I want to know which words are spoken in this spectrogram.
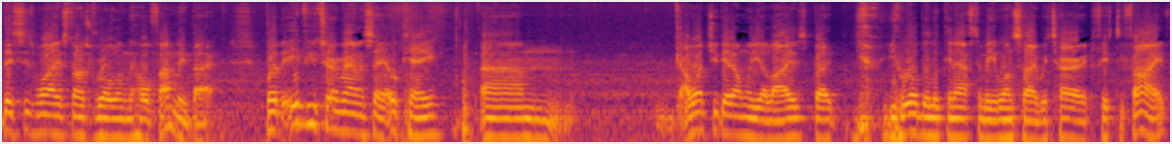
this is why it starts rolling the whole family back. But if you turn around and say okay um, I want you to get on with your lives, but you will be looking after me once I retire at 55.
